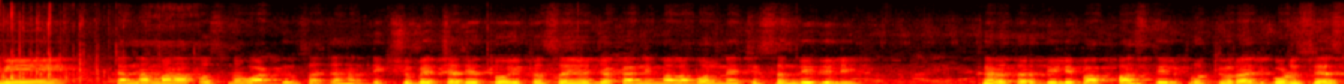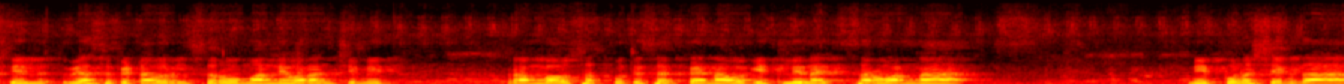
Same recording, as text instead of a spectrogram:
मी त्यांना मनापासून वाढदिवसाच्या हार्दिक शुभेच्छा देतो. इथं संयोजकांनी मला बोलण्याची संधी दिली. खरं तर दिलीपाप्पा असतील पृथ्वीराज गोडसे असतील व्यासपीठावरील सर्व मान्यवरांची मी रामभाऊ सातपुते साहेब काय नावं घेतली नाहीत. सर्वांना मी पुनश्च एकदा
